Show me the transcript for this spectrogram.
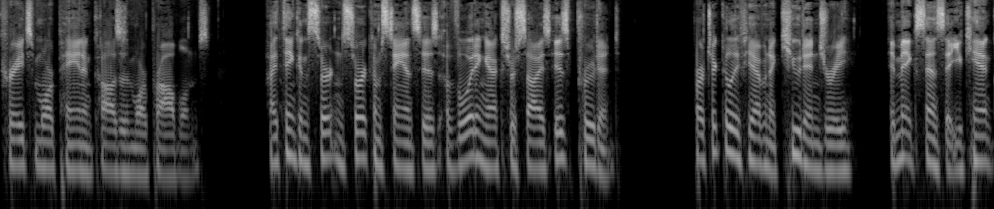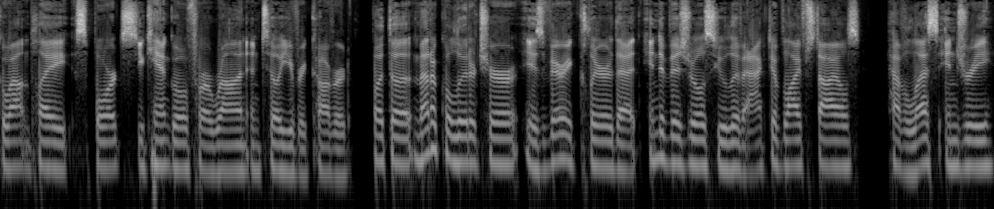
creates more pain and causes more problems. I think in certain circumstances, avoiding exercise is prudent, particularly if you have an acute injury. It makes sense that you can't go out and play sports, you can't go for a run until you've recovered. But the medical literature is very clear that individuals who live active lifestyles have less injury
